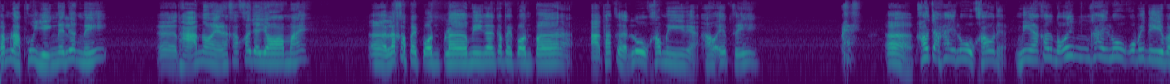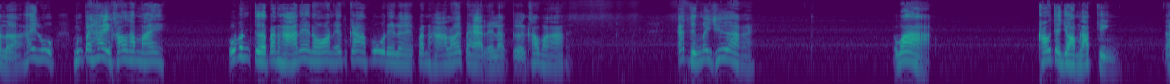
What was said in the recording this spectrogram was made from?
สำหรับผู้หญิงในเรื่องนี้ เออถามหน่อยนะครับเขาจะยอมไหมเออ แล้วก็ไปปลนเปลอมีเงินก็ไปปลนเปลอน่ะอ่าถ้าเกิดลูกเขามีเนี่ย เอาเอฟซี เออเขาจะให้ลูกเขาเนี่ย เมียเขาจะบอกเอ้ยมึงให้ลูกกูไม่ดีป่ะเหรอให้ลูก มึงไปให้เขาทำไมโอ้มันเกิดปัญหาแน่นอนเอฟกล้าพูดได้เลย ปัญหาร้อยแปดเลยล่ะ เกิดเข้ามาแอดถึงไม่เชื่อไง ว่าเขาจะยอมรับจริง เอ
